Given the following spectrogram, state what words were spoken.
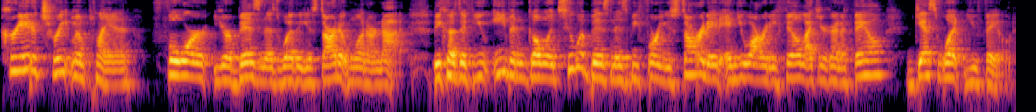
create a treatment plan for your business, whether you started one or not. Because if you even go into a business before you started and you already feel like you're going to fail, guess what? You failed.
